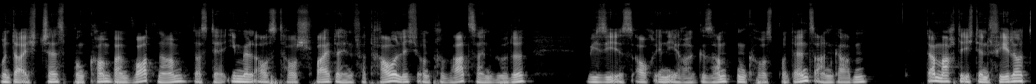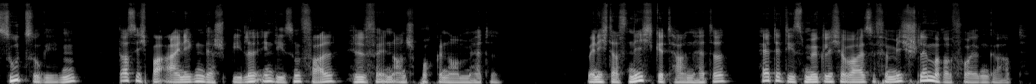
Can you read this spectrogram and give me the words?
Und da ich chess.com beim Wort nahm, dass der E-Mail-Austausch weiterhin vertraulich und privat sein würde, wie sie es auch in ihrer gesamten Korrespondenz angaben, da machte ich den Fehler zuzugeben, dass ich bei einigen der Spiele in diesem Fall Hilfe in Anspruch genommen hätte. Wenn ich das nicht getan hätte, hätte dies möglicherweise für mich schlimmere Folgen gehabt.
